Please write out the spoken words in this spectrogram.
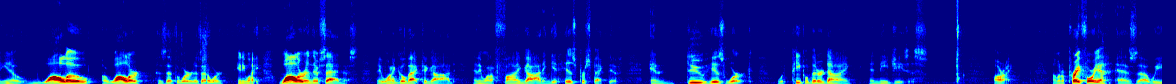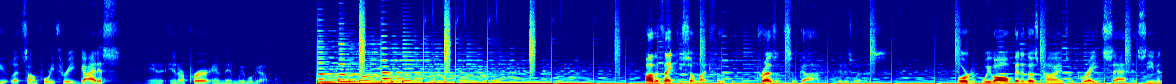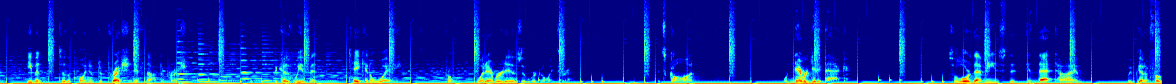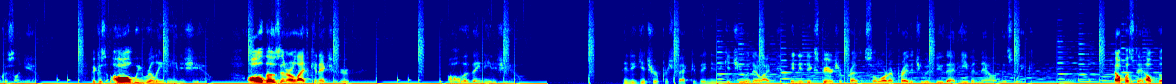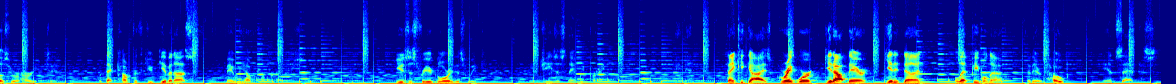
you know, wallow or waller. Is that the word? Is that a word? Anyway, waller in their sadness. They want to go back to God and they want to find God and get His perspective and do His work with people that are dying and need Jesus. All right. I'm going to pray for you as uh, we let Psalm 43 guide us in, in our prayer, and then we will go. Father, thank you so much for the presence of God that is with us. Lord, we've all been in those times of great sadness, even, even to the point of depression, if not depression, because we have been taken away from whatever it is that we're going through. It's gone. We'll never get it back. So, Lord, that means that in that time, we've got to focus on you. Because all we really need is you. All those in our life connection group, all that they need is you. They need to get your perspective. They need to get you in their life. They need to experience your presence. So, Lord, I pray that you would do that even now in this week. Help us to help those who are hurting too. With that comfort that you've given us, may we help comfort others. Use us for your glory this week. In Jesus' name we pray. Amen. Thank you, guys. Great work. Get out there, get it done. Let people know that there's hope in sadness.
